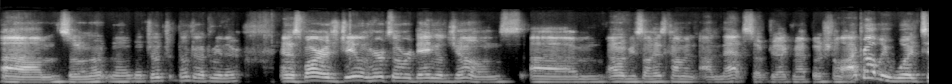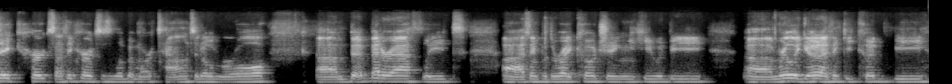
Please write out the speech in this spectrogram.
Um, so don't, don't, don't, don't judge me there. And as far as Jalen Hurts over Daniel Jones, um, I don't know if you saw his comment on that subject, Matt Bushnell. I probably would take Hurts. I think Hurts is a little bit more talented overall, um, better athlete. Uh, I think with the right coaching, he would be um, really good. I think he could be.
